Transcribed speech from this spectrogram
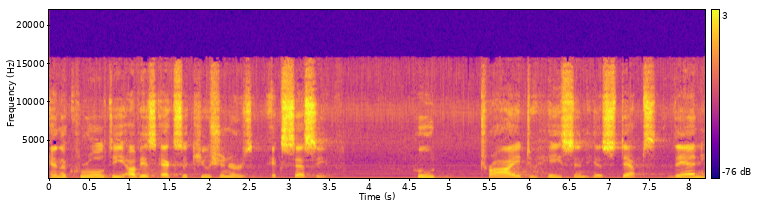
and the cruelty of his executioners excessive, who tried to hasten his steps. Then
